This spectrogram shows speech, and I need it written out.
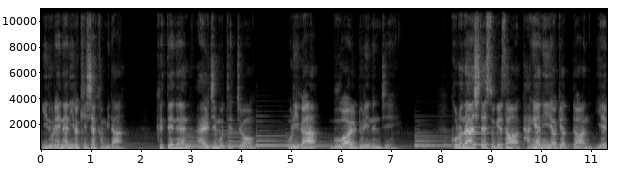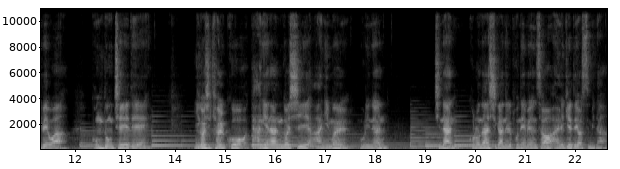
이 노래는 이렇게 시작합니다. 그때는 알지 못했죠. 우리가 무얼 누리는지. 코로나 시대 속에서 당연히 여겼던 예배와 공동체에 대해 이것이 결코 당연한 것이 아님을 우리는 지난 코로나 시간을 보내면서 알게 되었습니다.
